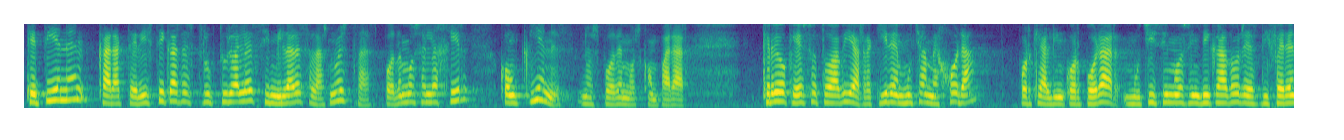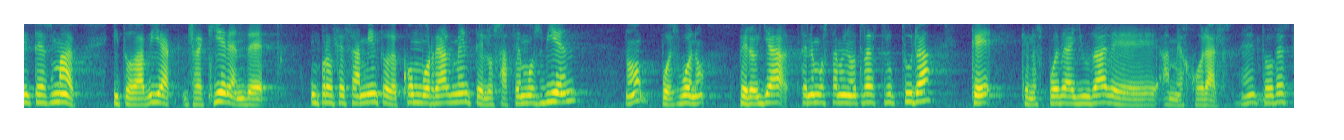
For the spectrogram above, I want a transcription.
que tienen características estructurales similares a las nuestras. Podemos elegir con quiénes nos podemos comparar. Creo que eso todavía requiere mucha mejora porque al incorporar muchísimos indicadores diferentes más y todavía requieren de un procesamiento de cómo realmente los hacemos bien, ¿no? pues bueno, pero ya tenemos también otra estructura que, que nos puede ayudar eh, a mejorar. ¿eh? Entonces,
